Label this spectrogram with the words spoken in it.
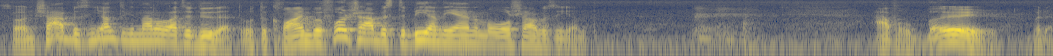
So on Shabbos and Yom Tov, you're not allowed to do that, or to climb before Shabbos to be on the animal or Shabbos and Yom Tov. But a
